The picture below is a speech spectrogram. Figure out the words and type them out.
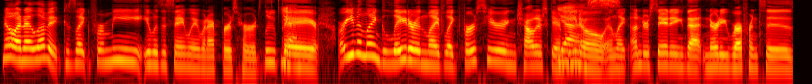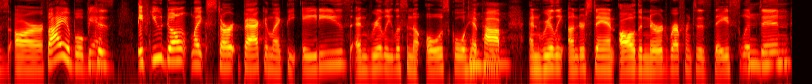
No, and I love it because, like, for me, it was the same way when I first heard Lupe, yeah. or, or, even like later in life, like first hearing Childish Gambino yes. and like understanding that nerdy references are viable because. Yeah if you don't like start back in like the 80s and really listen to old school hip hop mm-hmm. and really understand all the nerd references they slipped mm-hmm. in,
